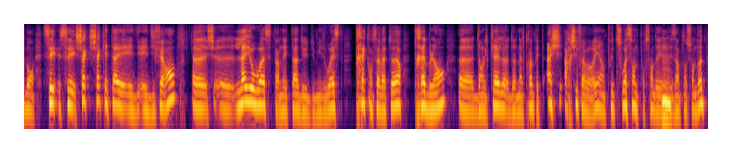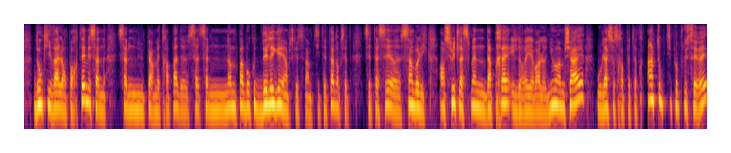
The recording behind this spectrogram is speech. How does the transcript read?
bon, c'est chaque, chaque État est, est différent. Euh, L'Iowa, c'est un État du, Midwest très conservateur, très blanc, euh, dans lequel Donald Trump est archi, favori, hein, plus de 60% hmm. des, intentions de vote. Donc il va l'emporter, mais ça ne, ça ne lui permettra pas de. Ça, ne nomme pas beaucoup de délégués, hein, puisque c'est un petit État, donc c'est assez euh, symbolique. Ensuite, la semaine d'après, il devrait y avoir le New Hampshire, où là, ce sera peut-être un tout petit peu plus serré.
